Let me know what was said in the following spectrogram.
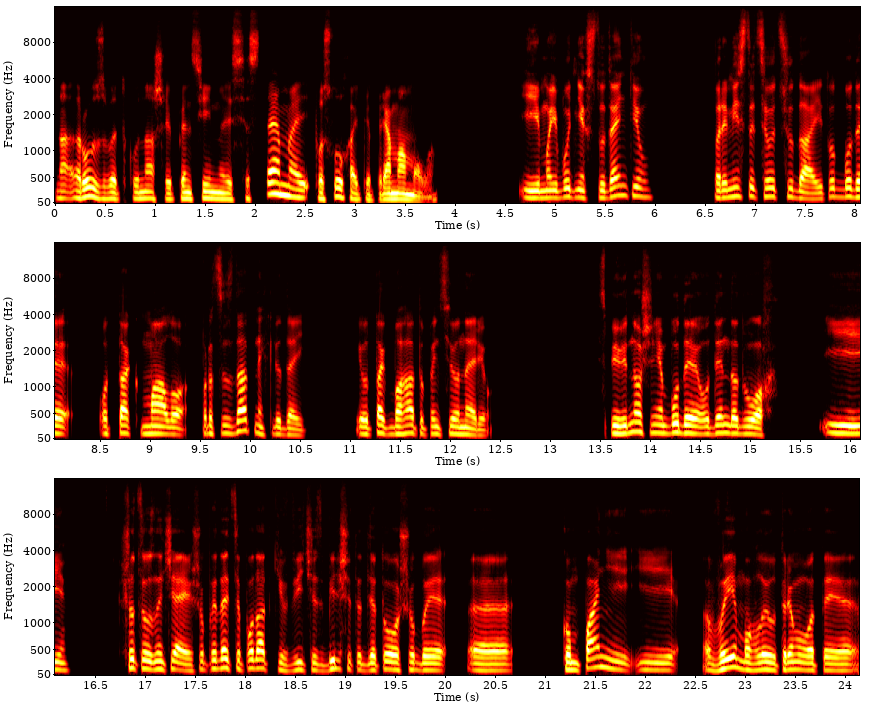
на розвитку нашої пенсійної системи. Послухайте пряма мова. і майбутніх студентів переміститься от сюди. І тут буде от так мало працездатних людей і от так багато пенсіонерів. Співвідношення буде один до двох. І що це означає? Що прийдеться податки вдвічі збільшити для того, щоб е, компанії і ви могли утримувати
